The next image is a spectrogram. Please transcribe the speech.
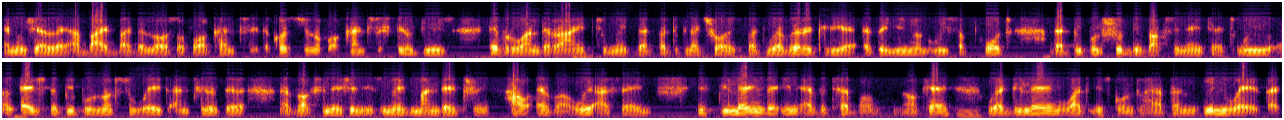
and we shall uh, abide by the laws of our country. The constitution of our country still gives everyone the right to make that particular choice, but we are very clear as a union, we support that people should be vaccinated. We urge the people not to wait until the uh, vaccination is made mandatory. However, we are saying is delaying the inevitable. Okay, mm. we're delaying what is going to happen anyway. That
